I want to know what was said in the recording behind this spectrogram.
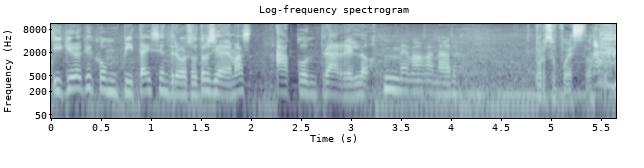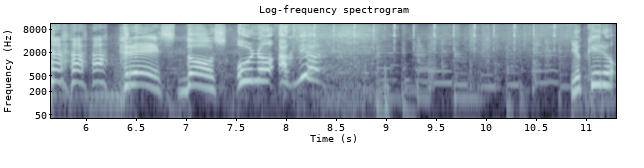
Y quiero que compitáis entre vosotros y además a contrarreloj. Me va a ganar. Por supuesto. 3, 2, 1, acción. Yo quiero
